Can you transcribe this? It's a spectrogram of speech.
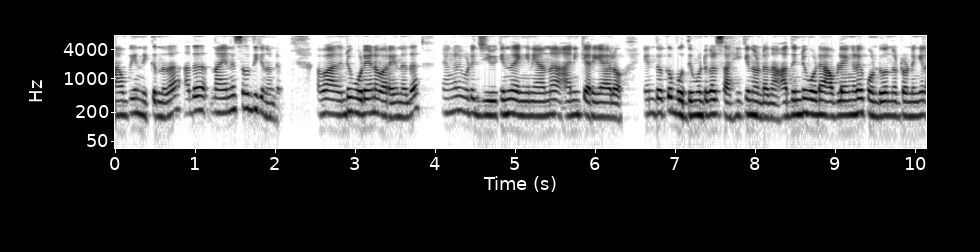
നവ്യ നിൽക്കുന്നത്. അത് നയന ശ്രദ്ധിക്കുന്നുണ്ട്. അപ്പോൾ അതിന്റെ കൂടെയാണ് പറയുന്നത് ഞങ്ങളിവിടെ ജീവിക്കുന്നത് എങ്ങനെയാണെന്ന് എനിക്കറിയാലോ എന്തൊക്കെ ബുദ്ധിമുട്ടുകൾ സഹിക്കുന്നുണ്ടെന്ന്. അതിന്റെ കൂടെ അവളെങ്ങളെ കൂടെ കൊണ്ടുവന്നിട്ടുണ്ടെങ്കിൽ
